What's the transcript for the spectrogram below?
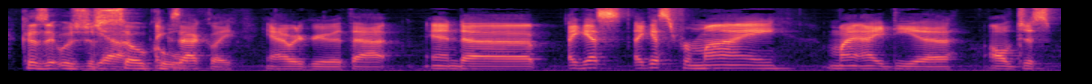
Because it was just so cool. Exactly. Yeah, I would agree with that. And uh, I guess I guess for my my idea, I'll just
